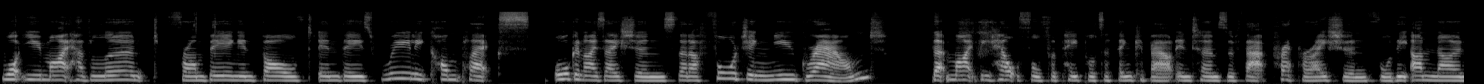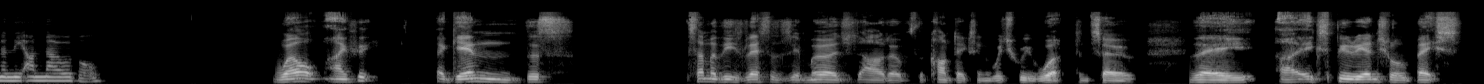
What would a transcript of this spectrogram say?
what you might have learned from being involved in these really complex organizations that are forging new ground that might be helpful for people to think about in terms of that preparation for the unknown and the unknowable? Well, I think again, this some of these lessons emerged out of the context in which we worked, and so they are experiential based.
